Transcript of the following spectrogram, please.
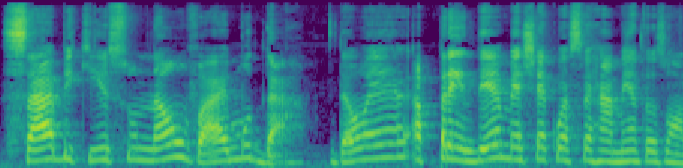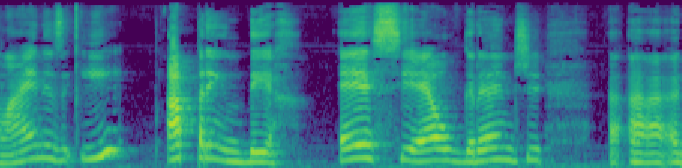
sabe que isso não vai mudar. Então é aprender a mexer com as ferramentas online e aprender esse é o grande, a, a,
